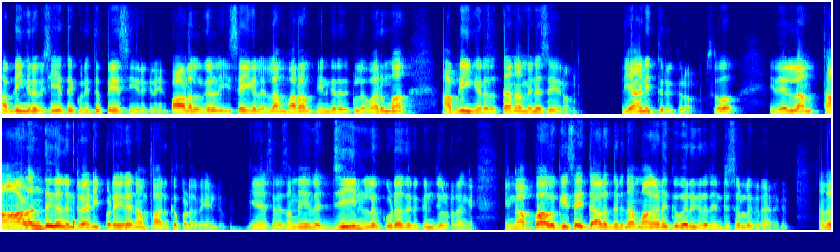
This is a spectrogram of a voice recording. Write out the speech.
அப்படிங்கிற விஷயத்தை குறித்து பேசியிருக்கிறேன். பாடல்கள் இசைகள் எல்லாம் வரம் என்கிறதுக்குள்ள வருமா அப்படிங்கிறத தான் நம்ம என்ன செய்கிறோம் தியானித்து இருக்கிறோம் ஸோ இதெல்லாம் தாளந்துகள் என்ற அடிப்படையில் நாம் பார்க்கப்பட வேண்டும். ஏன்? சில சமயத்தில் ஜீனில் கூட அது இருக்குன்னு சொல்கிறாங்க எங்கள் அப்பாவுக்கு இசை தாளந்து இருந்தால் மகனுக்கு வருகிறது என்று சொல்லுகிறார்கள். அந்த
